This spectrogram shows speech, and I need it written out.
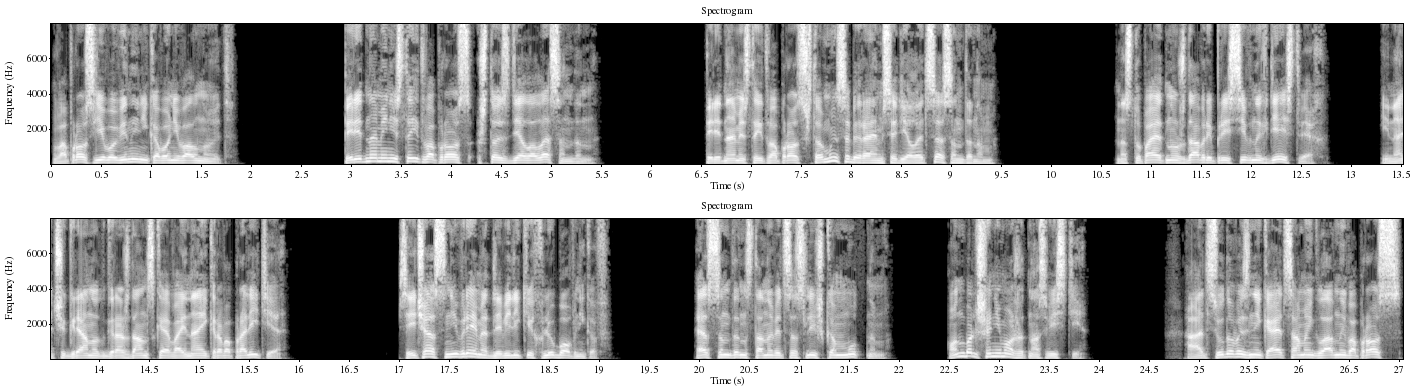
Вопрос его вины никого не волнует. Перед нами не стоит вопрос, что сделал Эссенден. Перед нами стоит вопрос, что мы собираемся делать с Эссенденом. Наступает нужда в репрессивных действиях, иначе грянут гражданская война и кровопролитие. Сейчас не время для великих любовников. Эссенден становится слишком мутным. Он больше не может нас вести. А отсюда возникает самый главный вопрос,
